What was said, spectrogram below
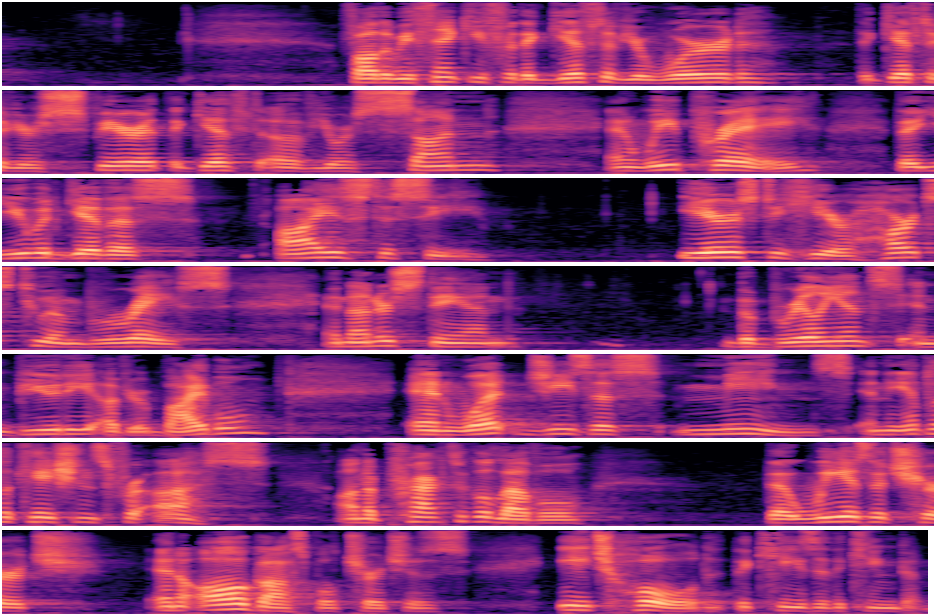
Father, we thank you for the gift of your word, the gift of your spirit, the gift of your son. And we pray that you would give us eyes to see, ears to hear, hearts to embrace and understand the brilliance and beauty of your Bible and what Jesus means and the implications for us on a practical level that we as a church and all gospel churches each hold the keys of the kingdom.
